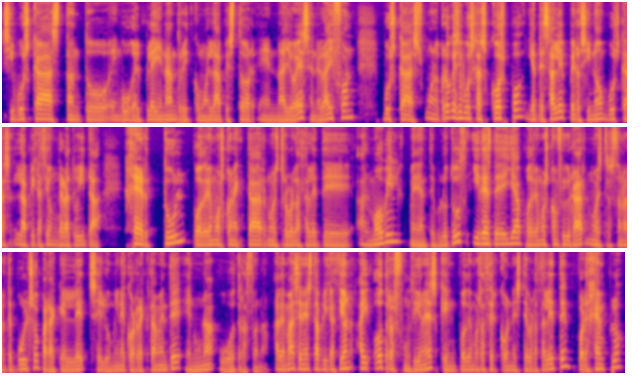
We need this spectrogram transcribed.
Si buscas tanto en Google Play en Android como en la App Store en iOS, en el iPhone, buscas, bueno, creo que si buscas Cospo ya te sale, pero si no, buscas la aplicación gratuita Hair Tool, podremos conectar nuestro brazalete al móvil mediante Bluetooth y desde ella podremos configurar nuestras zonas de pulso para que el LED se ilumine correctamente en una u otra zona. Además, en esta aplicación hay otras funciones que podemos hacer con este brazalete, por ejemplo,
